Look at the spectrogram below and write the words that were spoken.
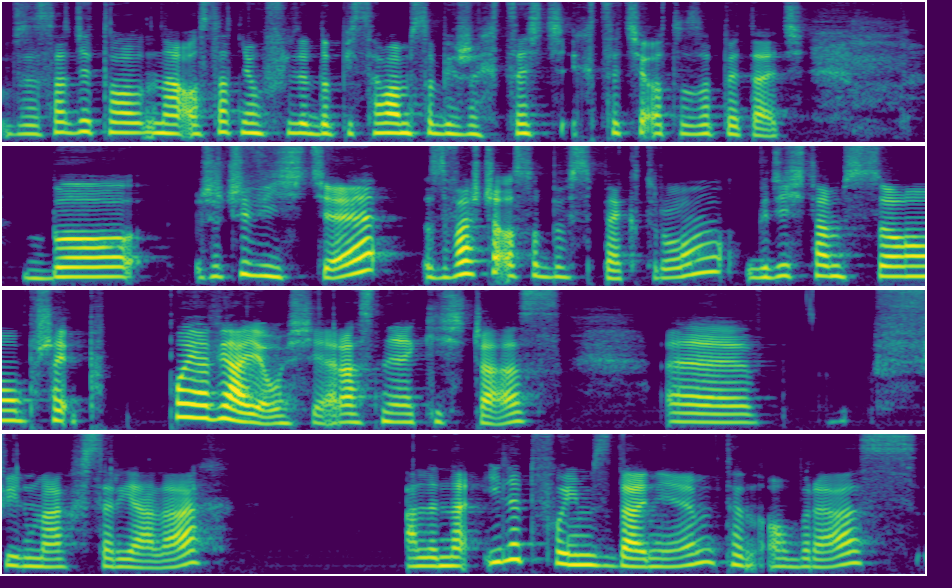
w zasadzie to na ostatnią chwilę dopisałam sobie, że chcecie, chcecie o to zapytać. Bo rzeczywiście, zwłaszcza osoby w spektrum, gdzieś tam są, pojawiają się raz na jakiś czas e, w filmach, w serialach ale na ile Twoim zdaniem ten obraz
